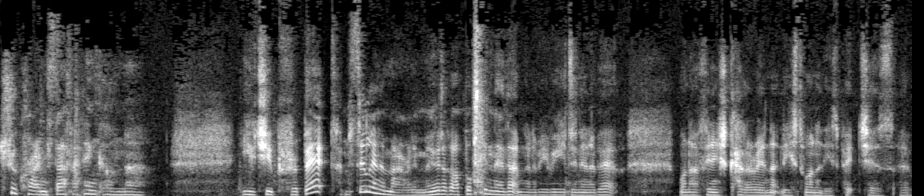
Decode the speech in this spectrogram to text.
true crime stuff, I think, on uh, YouTube for a bit. I'm still in a Marilyn mood. I've got a book in there that I'm going to be reading in a bit when I finish colouring at least one of these pictures. So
